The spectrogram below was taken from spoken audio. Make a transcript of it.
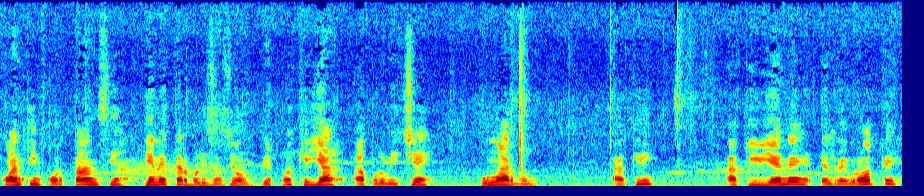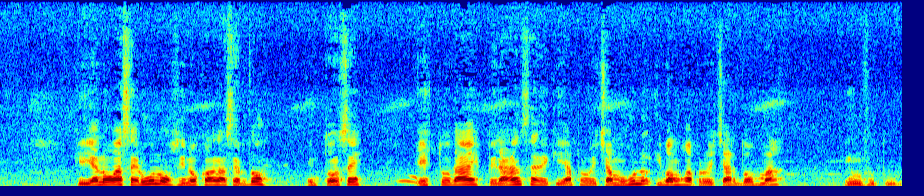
cuánta importancia tiene esta arbolización. Después que ya aproveché un árbol aquí, aquí viene el rebrote, que ya no va a ser uno, sino que van a ser dos. Entonces, esto da esperanza de que ya aprovechamos uno y vamos a aprovechar dos más en un futuro.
